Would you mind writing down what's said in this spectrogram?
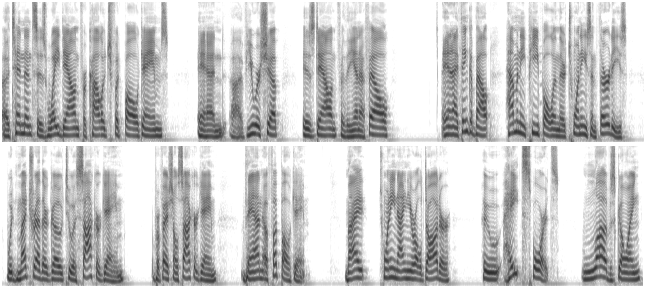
Attendance is way down for college football games and uh, viewership is down for the NFL. And I think about how many people in their 20s and 30s would much rather go to a soccer game, a professional soccer game, than a football game. My 29 year old daughter, who hates sports, loves going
